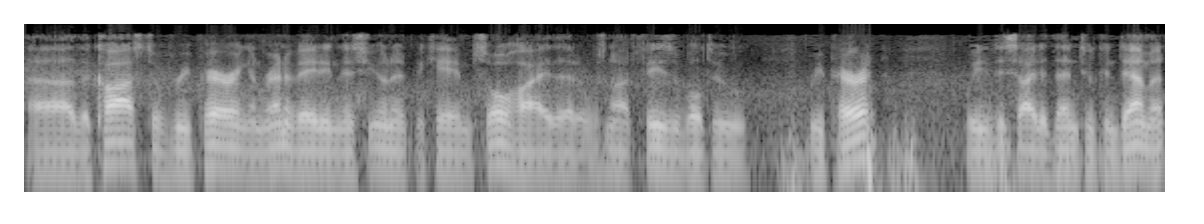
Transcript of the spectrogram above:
Uh, the cost of repairing and renovating this unit became so high that it was not feasible to repair it. We decided then to condemn it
